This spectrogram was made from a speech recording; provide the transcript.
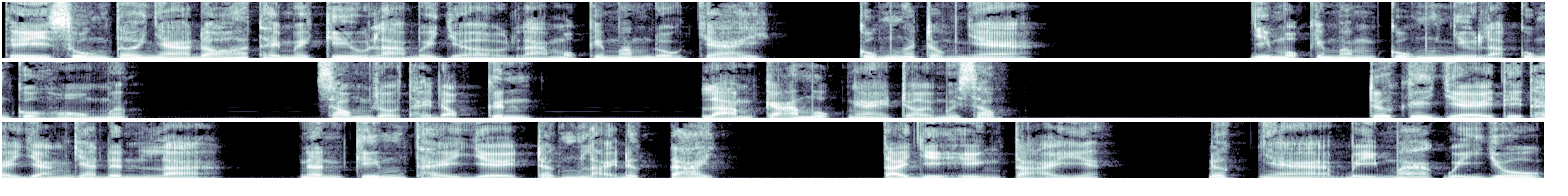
Thì xuống tới nhà đó, Thầy mới kêu là bây giờ là một cái mâm đồ chay Cúng ở trong nhà. Với một cái mâm cúng như là cúng cô hồn á. Xong rồi thầy đọc kinh, Làm cả một ngày trời mới xong. Trước khi về thì thầy dặn gia đình là Nên kiếm thầy về trấn lại đất đai. Tại vì hiện tại Đất nhà bị ma quỷ vô.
